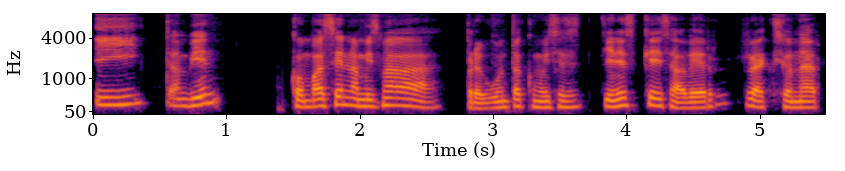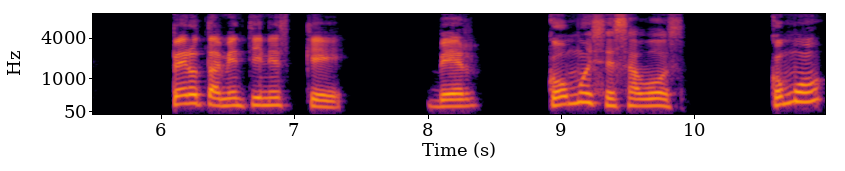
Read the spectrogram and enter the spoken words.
Y también, con base en la misma pregunta, como dices, tienes que saber reaccionar, pero también tienes que ver cómo es esa voz. ¿Cómo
